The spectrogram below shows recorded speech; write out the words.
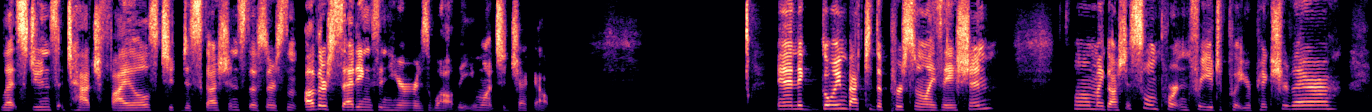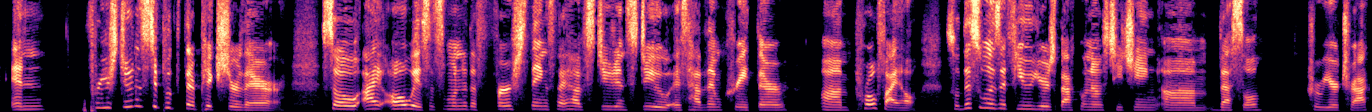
let students attach files to discussions there's, there's some other settings in here as well that you want to check out and going back to the personalization oh my gosh, it's so important for you to put your picture there and for your students to put their picture there. So I always, it's one of the first things I have students do is have them create their um, profile. So this was a few years back when I was teaching um, VESL career track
